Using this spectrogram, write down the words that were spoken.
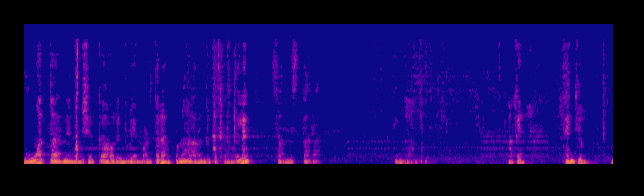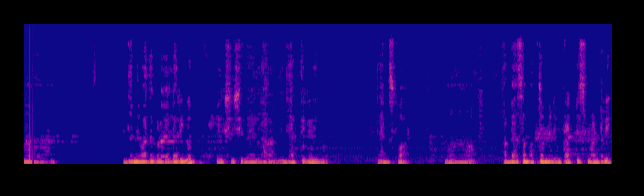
ಮೂವತ್ತಾರನೇ ನಿಮಿಷಕ್ಕೆ ಅವರಿಬ್ರು ಏನ್ ಮಾಡ್ತಾರ? ಪುನಃ ಆರಂಭಿಕ ಸ್ಥಾನದಲ್ಲಿ ಸಂಧಿಸ್ತಾರ. ಓಕೆ ಥ್ಯಾಂಕ್ ಯು ಧನ್ಯವಾದಗಳು ಎಲ್ಲರಿಗೂ. ವೀಕ್ಷಿಸಿದ ಎಲ್ಲ ವಿದ್ಯಾರ್ಥಿಗಳಿಗೂ. ಥ್ಯಾಂಕ್ಸ್ ಫಾರ್ ಅಭ್ಯಾಸ ಮತ್ತೊಮ್ಮೆ ನೀವು ಪ್ರಾಕ್ಟೀಸ್ ಮಾಡ್ರಿ.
